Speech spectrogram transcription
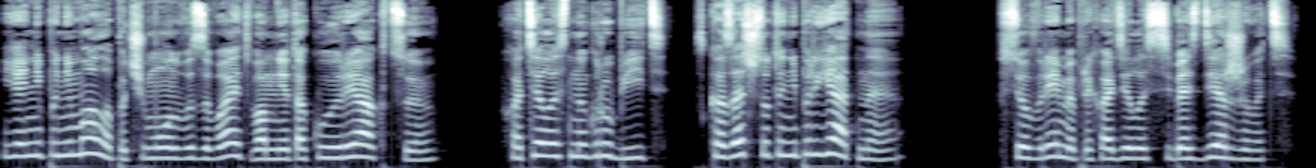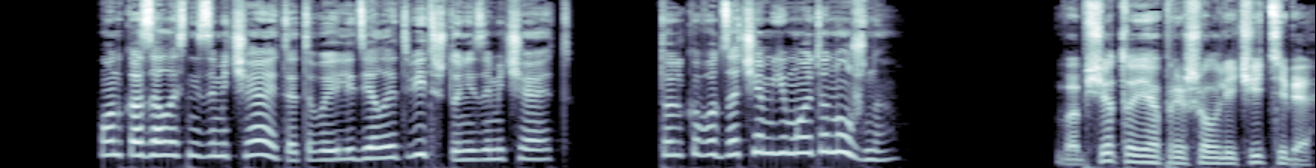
Я не понимала, почему он вызывает во мне такую реакцию. Хотелось нагрубить, сказать что-то неприятное. Все время приходилось себя сдерживать. Он, казалось, не замечает этого или делает вид, что не замечает. Только вот зачем ему это нужно? «Вообще-то я пришел лечить тебя»,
